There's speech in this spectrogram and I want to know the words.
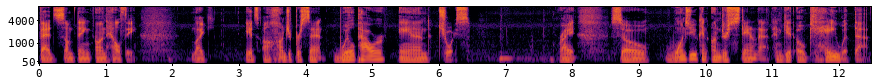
fed something unhealthy. Like it's 100% willpower and choice right? So once you can understand that and get okay with that,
